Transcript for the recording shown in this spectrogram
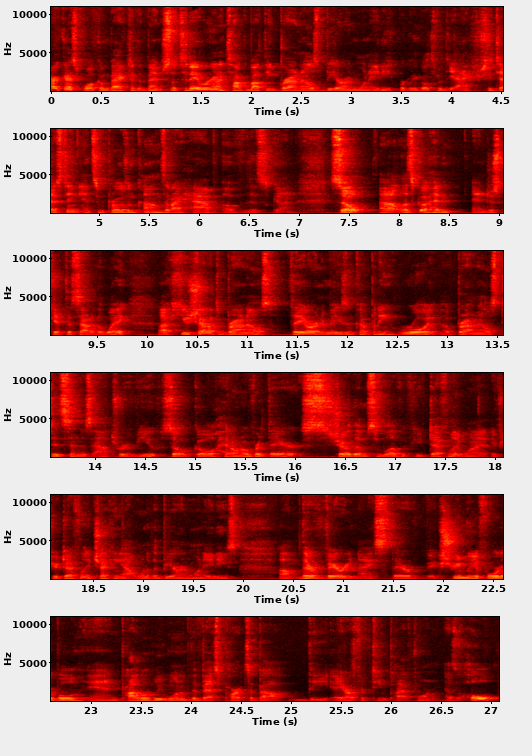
All right, guys, welcome back to the bench. So today we're going to talk about the Brownells BRN 180. We're going to go through the accuracy testing and some pros and cons that I have of this gun. So uh, let's go ahead and just get this out of the way. A uh, huge shout out to Brownells. They are an amazing company. Roy of Brownells did send this out to review. So go head on over there, show them some love if you definitely want it. If you're definitely checking out one of the BRN 180s, um, they're very nice. They're extremely affordable and probably one of the best parts about the AR-15 platform as a whole.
